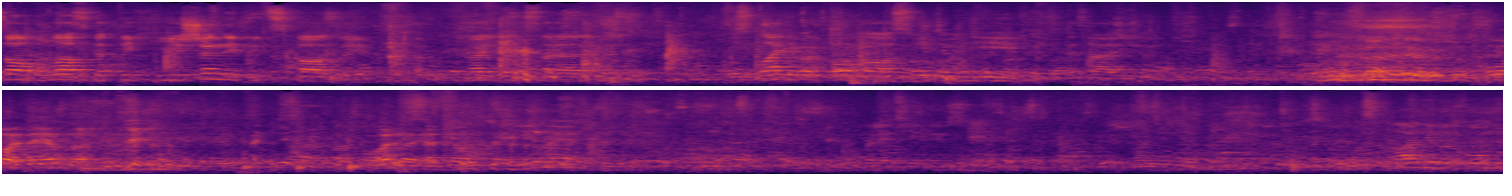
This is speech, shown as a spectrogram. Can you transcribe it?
Зал, будь ласка, тихіше, не підсказує. Дайте всередині. У складі Верховного суду діє деталі. О, це я знаю. Верховний суддя України, апеляційний суд. У складі Верховного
